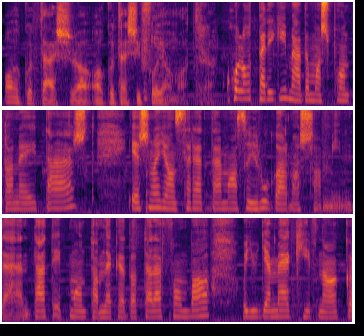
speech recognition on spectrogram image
alkotásra, alkotási Igen. folyamatra. Holott pedig imádom a spontaneitást, és nagyon szeretem azt, hogy rugalmasan minden. Tehát épp mondtam neked a telefonba, hogy ugye meghívnak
